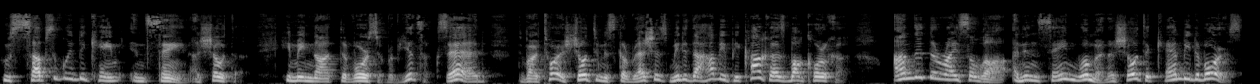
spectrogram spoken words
who subsequently became insane, a shota, he may not divorce her. Rabbi Yitzchak said, Devar Torah shota miskareshes mididahavi pikachas bal korcha. Under the Raisa law, an insane woman, a shota, can be divorced,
